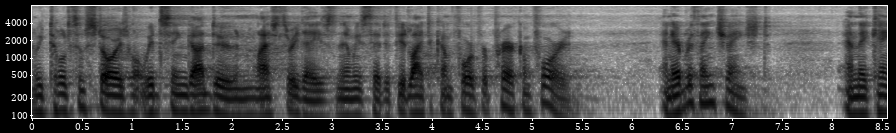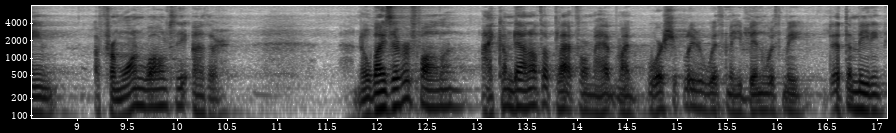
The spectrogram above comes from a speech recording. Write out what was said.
we told some stories, what we'd seen God do in the last three days. And then we said, if you'd like to come forward for prayer, come forward. And everything changed. And they came from one wall to the other. Nobody's ever fallen. I come down off the platform. I have my worship leader with me. He'd been with me at the meeting.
